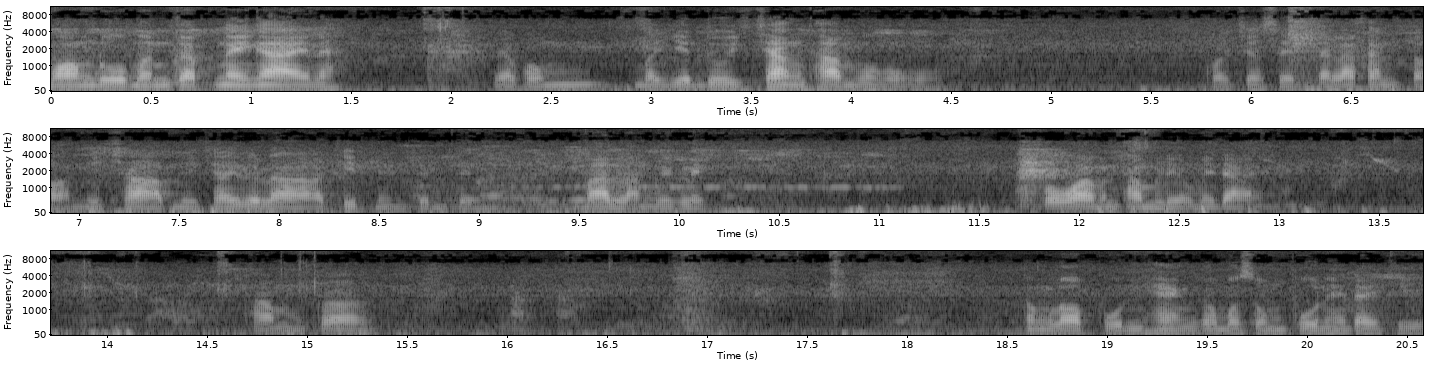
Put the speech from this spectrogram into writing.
มองดูเหมือนกับง่าย ๆ นะ แต่ผมมายืนดูช่างทำโอ้โหกว่าจะเสร็จแต่ละขั้นตอนนี่ฉาบนี่ใช้เวลาอาทิตย์หนึ่งเต็มๆบ้านหลังเล็ก ๆ เพราะว่ามันทำเร็วไม่ได้ทำก็ ต้องรอปูนแห้งต้องผสมปูนให้ได้ที่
